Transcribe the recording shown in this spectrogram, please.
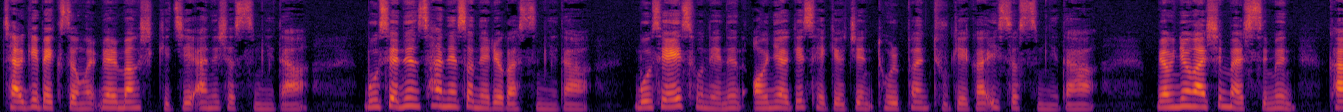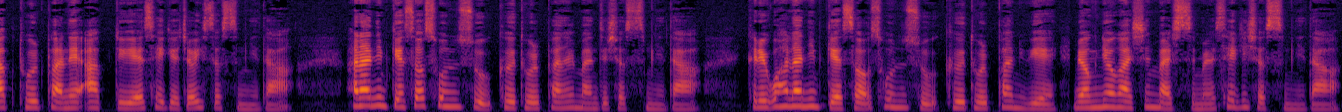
자기 백성을 멸망시키지 않으셨습니다. 모세는 산에서 내려갔습니다. 모세의 손에는 언약이 새겨진 돌판 두 개가 있었습니다. 명령하신 말씀은 각 돌판의 앞뒤에 새겨져 있었습니다. 하나님께서 손수 그 돌판을 만드셨습니다. 그리고 하나님께서 손수 그 돌판 위에 명령하신 말씀을 새기셨습니다.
